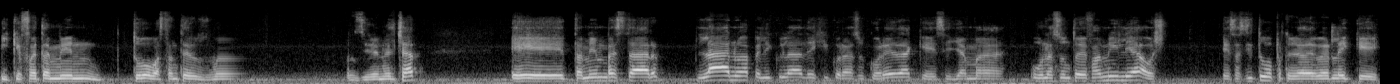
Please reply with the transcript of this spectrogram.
y que fue también tuvo bastante bueno, diré en el chat también va a estar la nueva película de Hikurazu Koreda que se llama Un asunto de familia. O es así, tuvo oportunidad de verla y que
